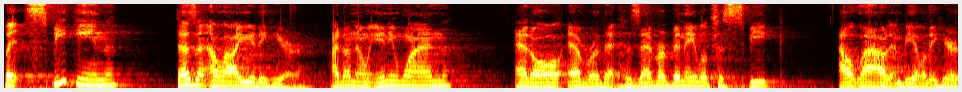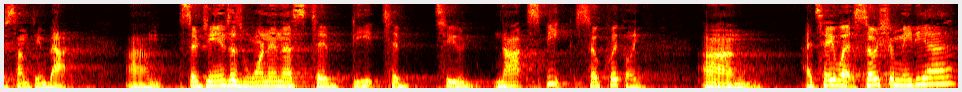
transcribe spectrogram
But speaking doesn't allow you to hear. I don't know anyone at all ever that has ever been able to speak out loud and be able to hear something back. Um, so James is warning us to be to to not speak so quickly. Um, I tell you what, social media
